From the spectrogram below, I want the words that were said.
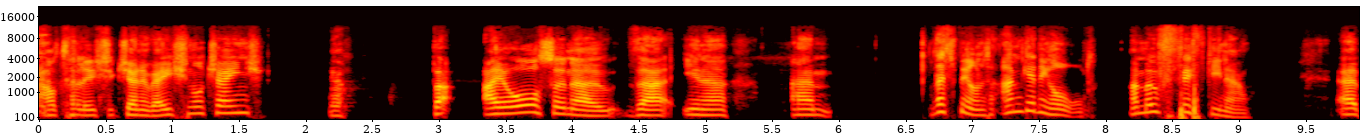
I'll tell you it's a generational change. Yeah. But I also know that, you know, um, let's be honest, I'm getting old. I'm over 50 now. Uh,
